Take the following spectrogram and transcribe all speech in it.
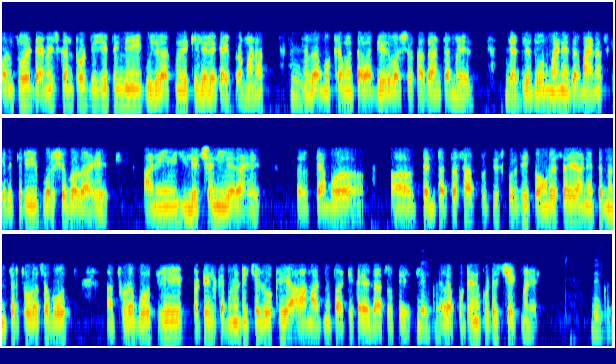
परंतु हे डॅमेज कंट्रोल बीजेपीने गुजरातमध्ये केलेले काही प्रमाणात. नव्या मुख्यमंत्र्याला दीड वर्ष साधारणतः मिळेल. त्यातले दोन महिने जर मायनस केले तरी वर्षभर आहे आणि इलेक्शन इयर आहे. तर त्यामुळं त्यांचा तसा प्रतिस्पर्धी काँग्रेस आहे आणि तर नंतर थोडंसं बहुत थोडं बहुत हे पटेल कम्युनिटीचे लोक हे आम आदमी पार्टीकडे जात होते. त्याला कुठे ना कुठे चेक मिळेल. बिलकुल.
